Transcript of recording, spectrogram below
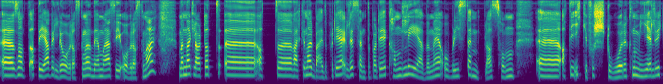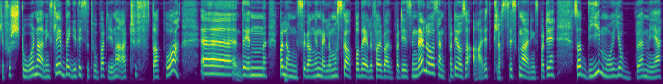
Uh, sånn at, at det er veldig overraskende, det må jeg si overrasker meg. Men det er klart at, at at uh, verken Arbeiderpartiet eller Senterpartiet kan leve med å bli stempla som uh, at de ikke forstår økonomi eller ikke forstår næringsliv. Begge disse to partiene er tufta på uh, den balansegangen mellom å skape og dele for Arbeiderpartiet sin del, og Senterpartiet også er et klassisk næringsparti. Så at de må jobbe med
